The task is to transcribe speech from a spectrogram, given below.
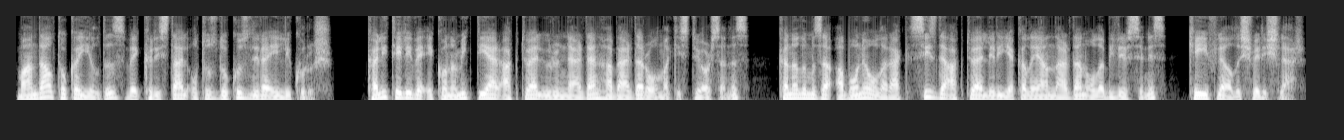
Mandal toka yıldız ve kristal 39 lira 50 kuruş. Kaliteli ve ekonomik diğer aktüel ürünlerden haberdar olmak istiyorsanız, kanalımıza abone olarak siz de aktüelleri yakalayanlardan olabilirsiniz, keyifli alışverişler.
